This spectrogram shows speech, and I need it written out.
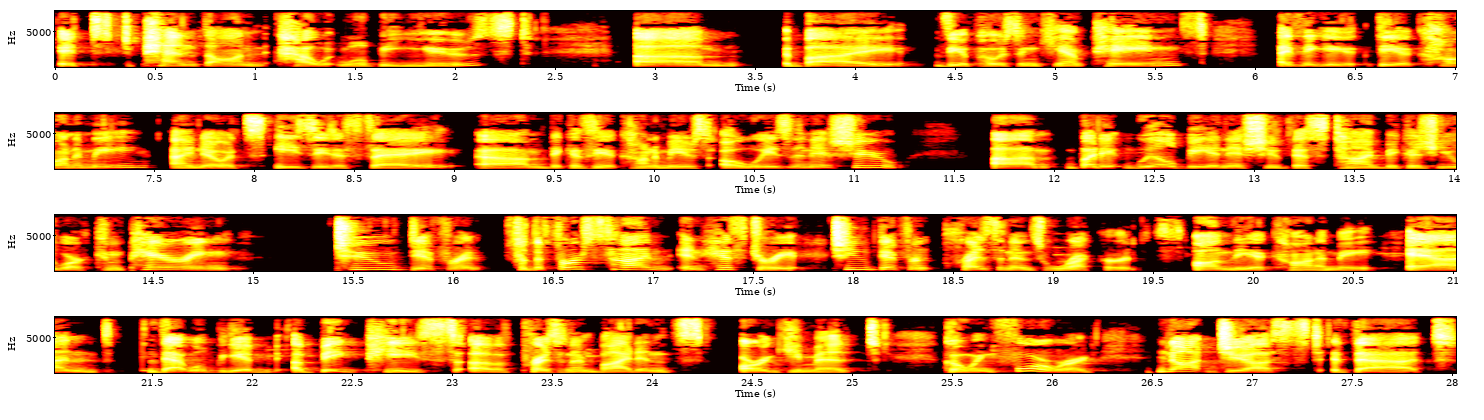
It depends on how it will be used um, by the opposing campaigns. I think the economy, I know it's easy to say um, because the economy is always an issue, um, but it will be an issue this time because you are comparing two different, for the first time in history, two different presidents' records on the economy. And that will be a, a big piece of President Biden's argument going forward. Not just that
